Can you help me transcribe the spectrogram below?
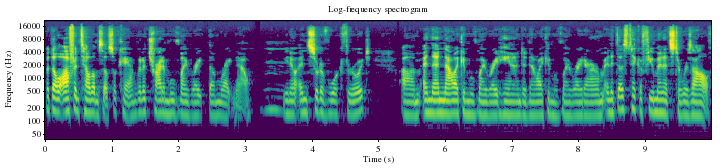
but they'll often tell themselves, okay, I'm going to try to move my right thumb right now, Mm. you know, and sort of work through it. Um, and then now I can move my right hand and now I can move my right arm. And it does take a few minutes to resolve.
